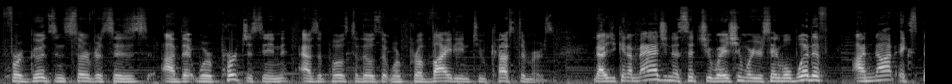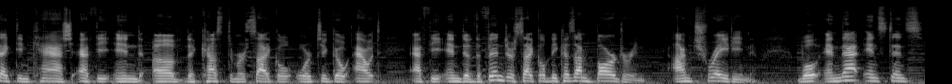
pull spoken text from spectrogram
for goods and services uh, that we're purchasing as opposed to those that we're providing to customers. Now you can imagine a situation where you're saying, well, what if I'm not expecting cash at the end of the customer cycle or to go out at the end of the vendor cycle because I'm bartering, I'm trading. Well, in that instance,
